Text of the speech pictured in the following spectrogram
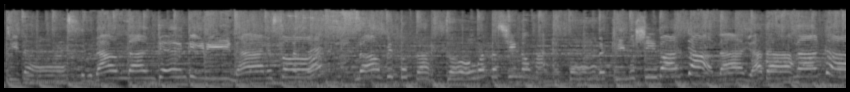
事です僕だんだん元気になれそう何人たりと私の前で泣き虫はやだやだか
